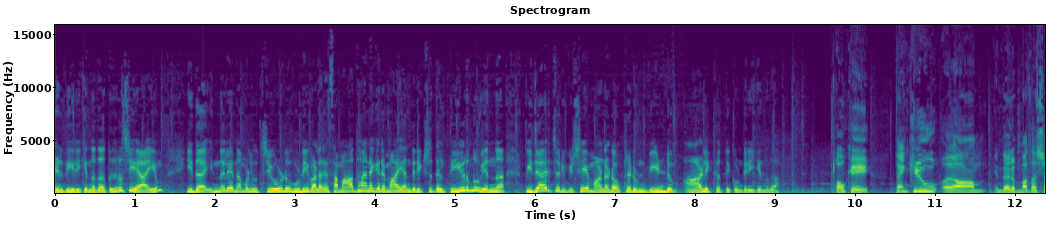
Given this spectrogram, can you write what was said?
എഴുതിയിരിക്കുന്നത്. തീർച്ചയായും ഇത് ഇന്നലെ നമ്മൾ ഉച്ചയോടുകൂടി വളരെ സമാധാനകരമായ അന്തരീക്ഷത്തിൽ തീർന്നു എന്ന് വിചാരിച്ചൊരു വിഷയമാണ് ഡോക്ടർ അരുൺ വീണ്ടും ആളിക്കത്തിക്കൊണ്ടിരിക്കുന്നത്. ഓക്കെ താങ്ക് യു എന്തായാലും മതശ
